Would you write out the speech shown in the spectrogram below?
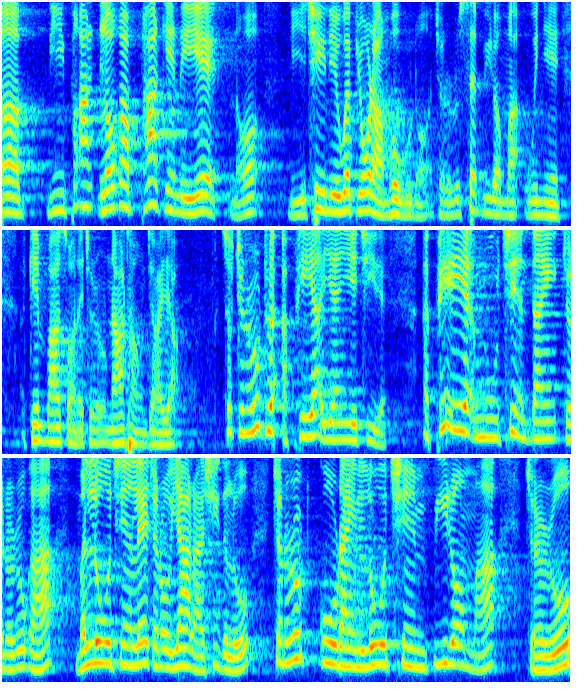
အာဒီလောကဖခင်တွေရဲ့เนาะဒီအခြေအနေဝဲပြောတာမဟုတ်ဘူးเนาะကျွန်တော်တို့ဆက်ပြီးတော့မှဝิญဉ်အကင်းပါစွာနဲ့ကျွန်တော်တို့နားထောင်ကြရအောင်ဆိုတော့ကျွန်တော်တို့အတွက်အဖေကအရန်ရေးကြည့်တယ်အဖေရဲ့အမူကျင့်အတိုင်းကျွန်တော်တို့ကမလိုချင်လဲကျွန်တော်ရတာရှိသလိုကျွန်တော်တို့ကိုယ်တိုင်လိုချင်ပြီးတော့မှကျွန်တော်တို့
